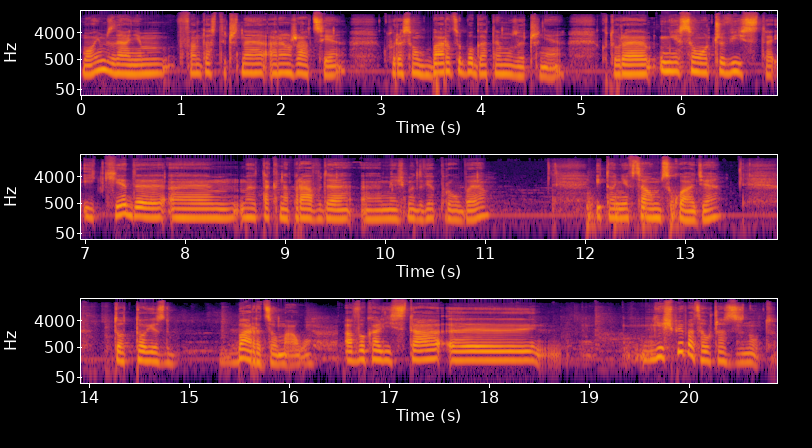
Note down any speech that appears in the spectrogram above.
moim zdaniem, fantastyczne aranżacje, które są bardzo bogate muzycznie, które nie są oczywiste. I kiedy my tak naprawdę em, mieliśmy dwie próby, i to nie w całym składzie, to to jest bardzo mało. A wokalista e, nie śpiewa cały czas z nut.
